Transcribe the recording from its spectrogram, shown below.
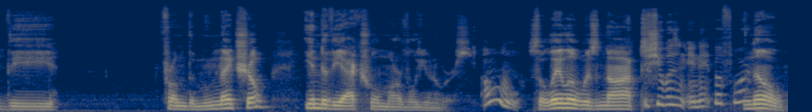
the from the Moon Knight show into the actual Marvel universe. Oh, So Layla was not. she wasn't in it before. No,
